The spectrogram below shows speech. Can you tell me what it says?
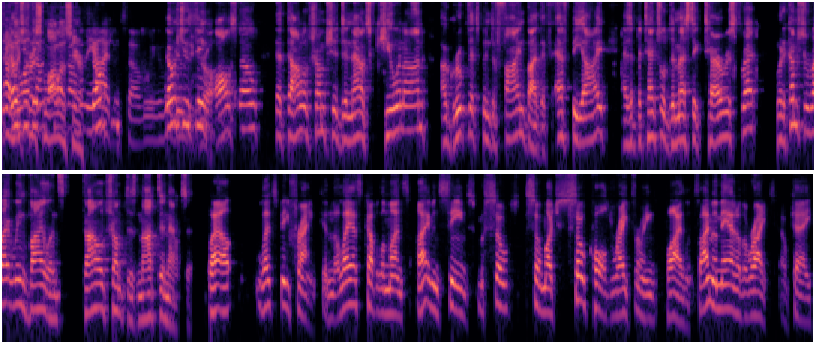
No, Don't you was Chris think- Wallace talk here. over the Don't island, so we- we'll Don't you think also that Donald Trump should denounce QAnon, a group that's been defined by the FBI as a potential domestic terrorist threat? When it comes to right-wing violence, Donald Trump does not denounce it. Well, let's be frank. In the last couple of months, I haven't seen so so much so-called right-wing violence. I'm a man of the right, okay,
